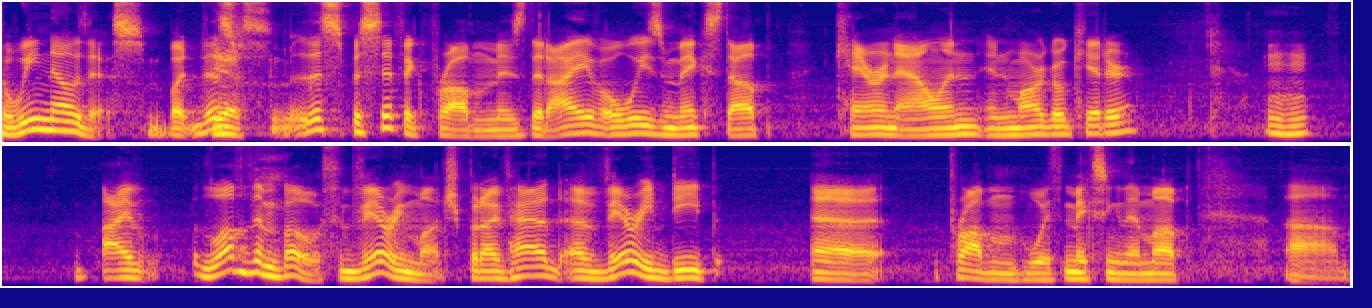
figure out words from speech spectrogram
We know this, but this Yes. this specific problem is that I've always mixed up Karen Allen and Margot Kidder. I love them both very much, but I've had a very deep uh, problem with mixing them up. Um,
